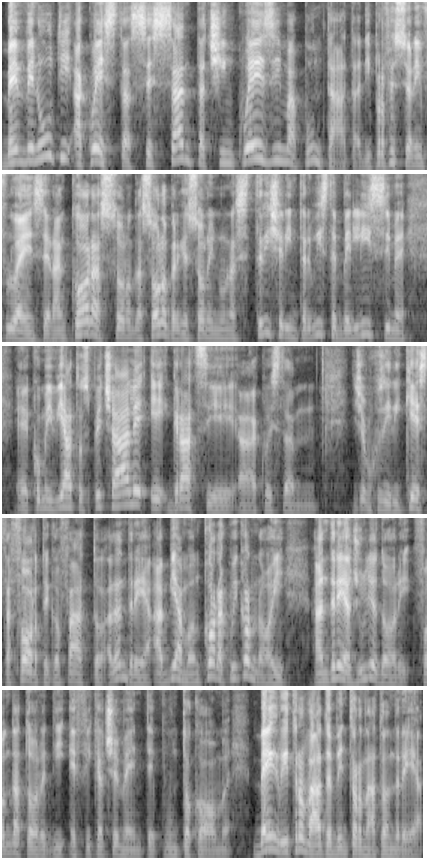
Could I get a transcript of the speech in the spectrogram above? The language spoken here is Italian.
Benvenuti a questa 65esima puntata di Professione Influencer. Ancora sono da solo perché sono in una striscia di interviste bellissime eh, come inviato speciale e grazie a questa mm, diciamo così richiesta forte che ho fatto ad Andrea abbiamo ancora qui con noi Andrea Giuliodori, fondatore di efficacemente.com. Ben ritrovato e bentornato Andrea.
